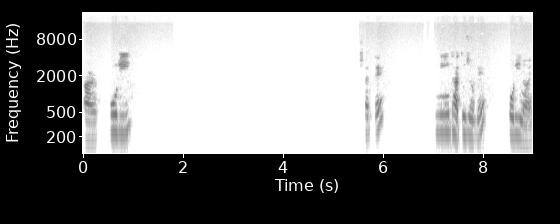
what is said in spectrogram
আর পুরী সাথে নি ধাতু যোগে পরিণয়।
